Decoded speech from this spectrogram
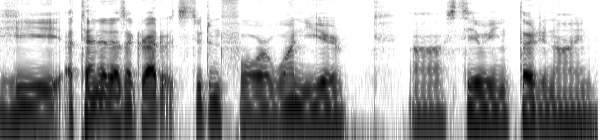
he attended as a graduate student for one year, uh, still in 39.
